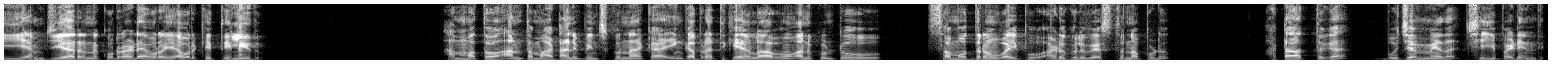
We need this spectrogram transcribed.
ఈ ఎంజీఆర్ అన్న కుర్రాడెవరో ఎవరికీ తెలీదు. అమ్మతో అంతమాట అనిపించుకున్నాక ఇంకా బ్రతికేం లాభం అనుకుంటూ సముద్రం వైపు అడుగులు వేస్తున్నప్పుడు హఠాత్తుగా భుజం మీద చెయ్యి పడింది.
